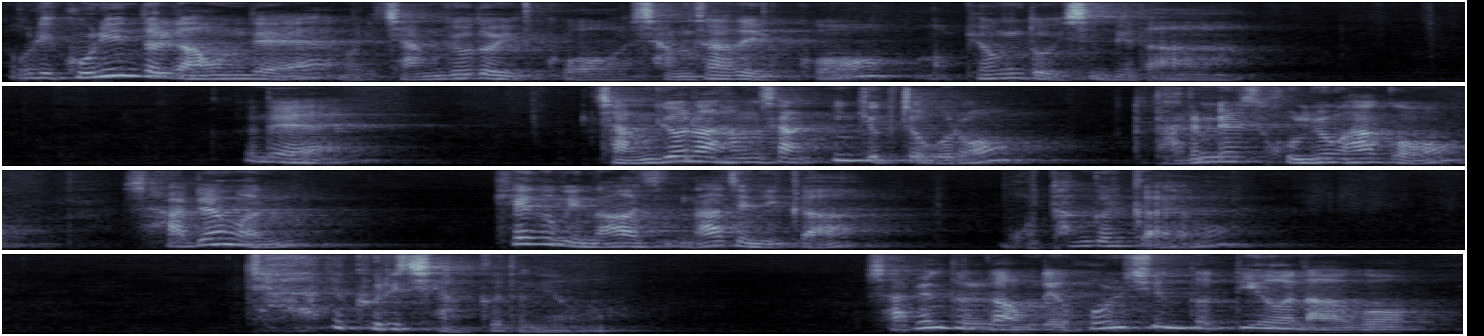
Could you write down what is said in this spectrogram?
우리 군인들 가운데 우리 장교도 있고 상사도 있고 병도 있습니다. 근데 장교는 항상 인격적으로 다른 면에서 훌륭하고 사병은 계급이 낮으니까 못한 걸까요? 전혀 그렇지 않거든요. 사병들 가운데 훨씬 더 뛰어나고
